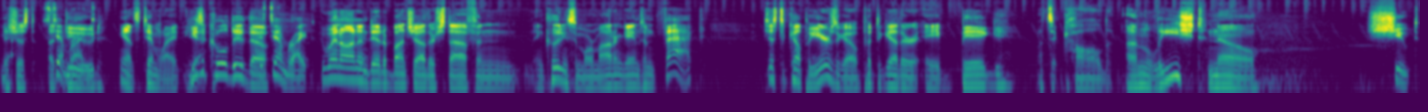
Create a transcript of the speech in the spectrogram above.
It's just It's a Tim Wright. dude. Yeah, it's Tim White. He's Yeah. a cool dude, though. It's Tim Wright. He went on and did a bunch of other stuff, and including some more modern games. In fact, just a couple years ago, put together a big what's it called? Unleashed? No. Shoot,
